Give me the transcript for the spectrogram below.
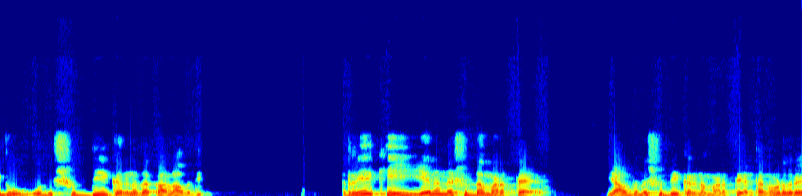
ಇದು ಒಂದು ಶುದ್ಧೀಕರಣದ ಕಾಲಾವಧಿ. ರೇಖಿ ಏನನ್ನ ಶುದ್ಧ ಮಾಡುತ್ತೆ? ಯಾವುದನ್ನ ಶುದ್ಧೀಕರಣ ಮಾಡುತ್ತೆ ಅಂತ ನೋಡಿದ್ರೆ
